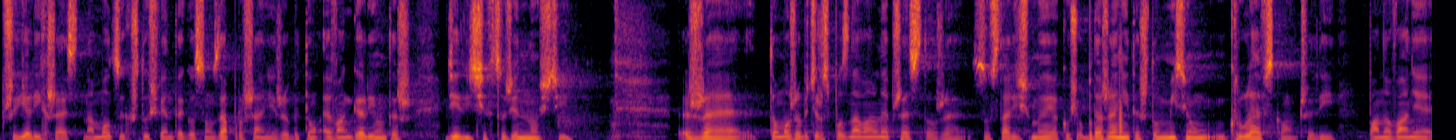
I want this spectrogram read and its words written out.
przyjęli chrzest na mocy Chrztu Świętego są zaproszeni, żeby tą Ewangelią też dzielić się w codzienności. Że to może być rozpoznawalne przez to, że zostaliśmy jakoś obdarzeni też tą misją królewską, czyli panowanie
